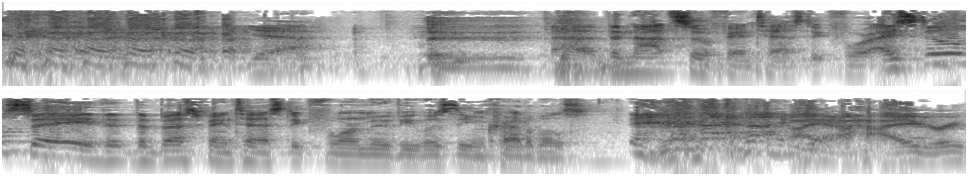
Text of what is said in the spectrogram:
yeah. Uh, the not so Fantastic Four. I still say that the best Fantastic Four movie was The Incredibles. I, I agree.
